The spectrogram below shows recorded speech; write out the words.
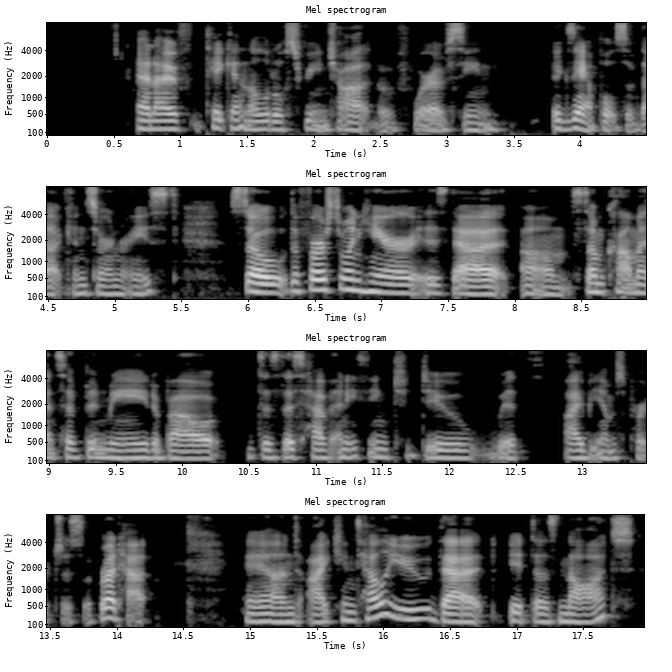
And I've taken a little screenshot of where I've seen examples of that concern raised. So the first one here is that um, some comments have been made about, does this have anything to do with IBM's purchase of Red Hat? And I can tell you that it does not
